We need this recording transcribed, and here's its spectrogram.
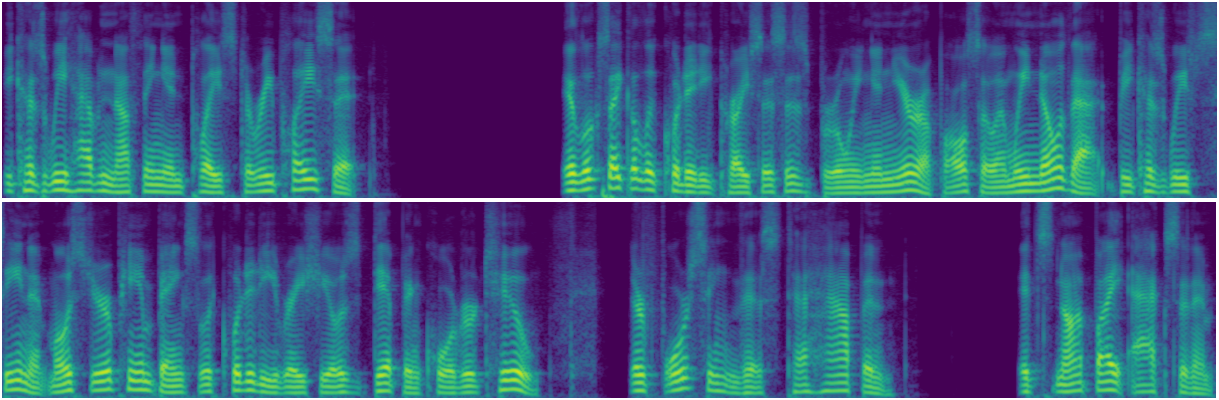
because we have nothing in place to replace it. It looks like a liquidity crisis is brewing in Europe also, and we know that because we've seen it. Most European banks' liquidity ratios dip in quarter two. They're forcing this to happen. It's not by accident.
